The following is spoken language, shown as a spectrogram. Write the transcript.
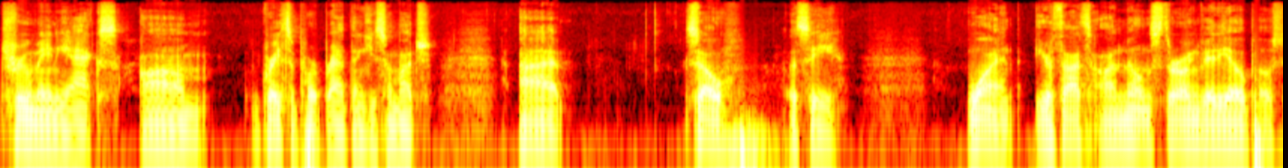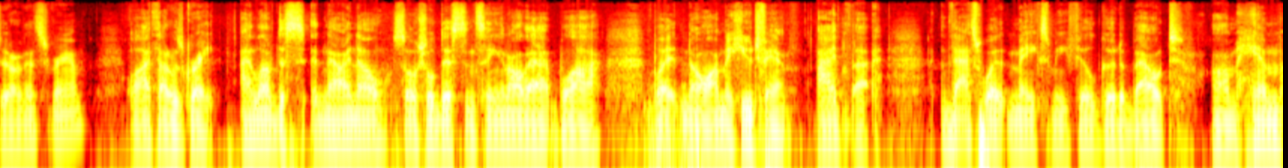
true maniacs. Um, great support, Brad. Thank you so much. Uh, so let's see. One, your thoughts on Milton's throwing video posted on Instagram? Well, I thought it was great. I love to now. I know social distancing and all that, blah, but no, I'm a huge fan. I uh, that's what makes me feel good about um, him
